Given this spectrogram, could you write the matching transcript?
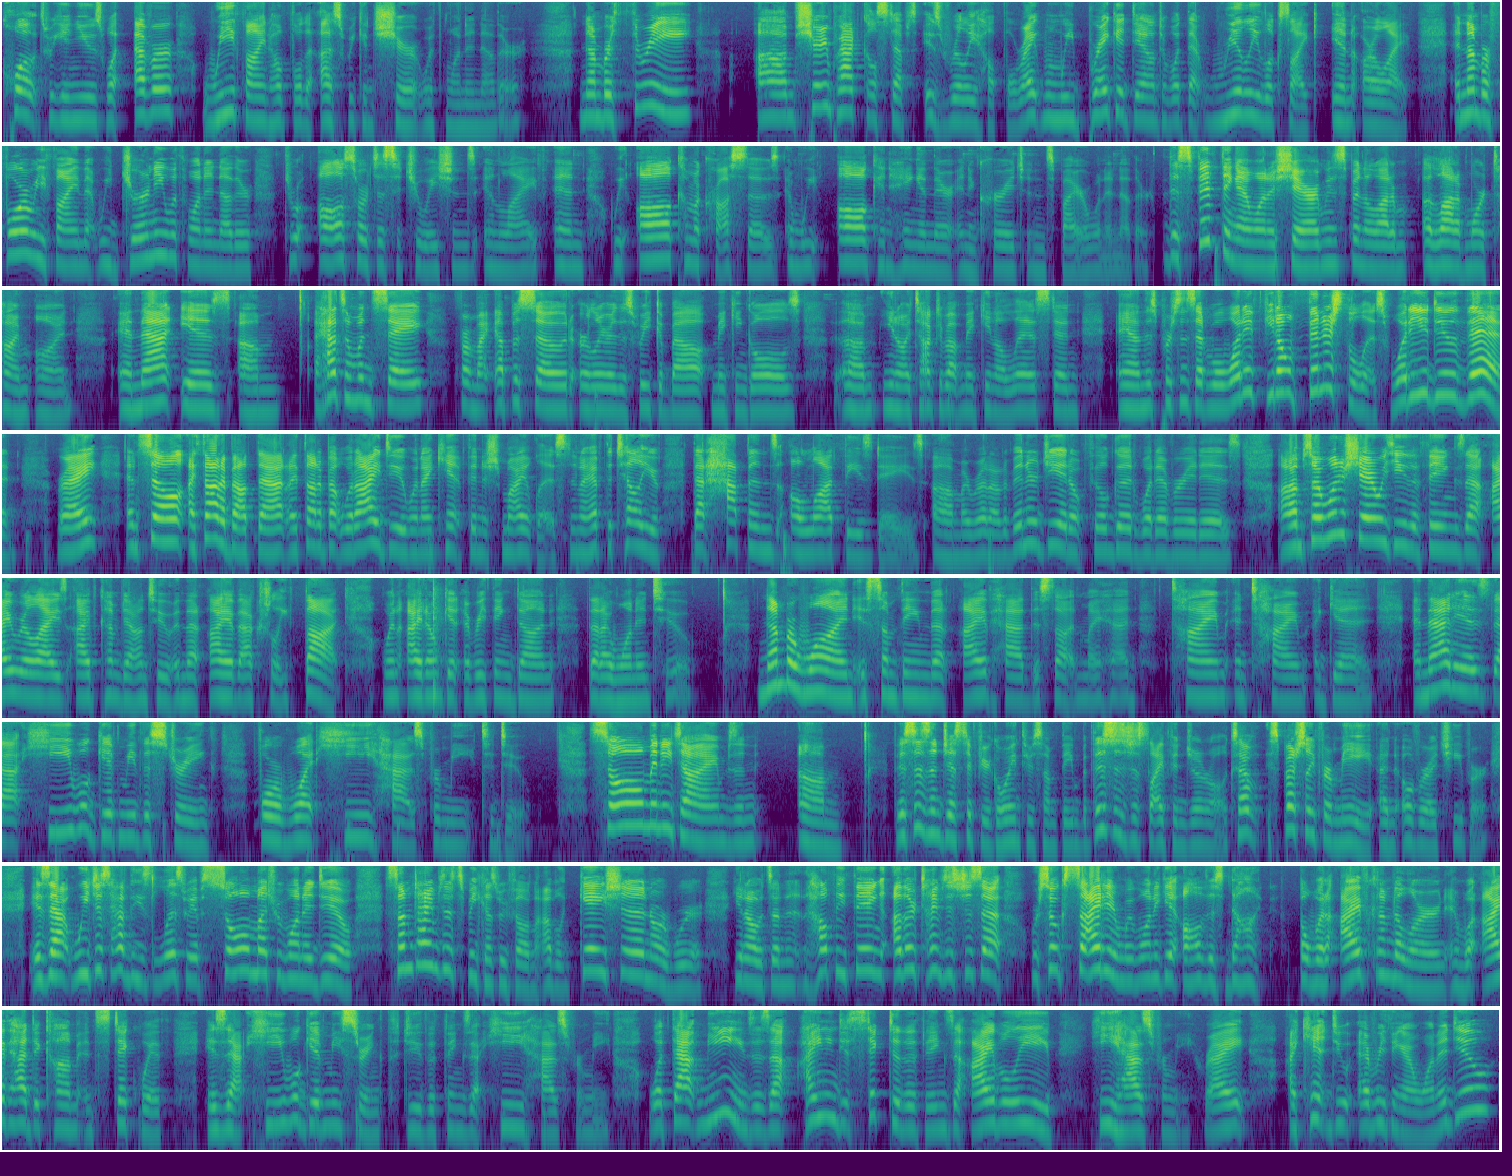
quotes, we can use whatever we find hopeful to us, we can share it with one another. Number three, um, sharing practical steps is really helpful, right? When we break it down to what that really looks like in our life. And number four, we find that we journey with one another through all sorts of situations in life. And we all come across those and we all can hang in there and encourage and inspire one another. This fifth thing I want to share, I'm going to spend a lot of a lot of more time on, and that is um, I had someone say from my episode earlier this week about making goals, um, you know, I talked about making a list, and and this person said, "Well, what if you don't finish the list? What do you do then?" Right? And so I thought about that. I thought about what I do when I can't finish my list. And I have to tell you, that happens a lot these days. Um, I run out of energy, I don't feel good, whatever it is. Um, so I want to share with you the things that I realize I've come down to and that I have actually thought when I don't get everything done that I wanted to. Number one is something that I've had this thought in my head time and time again. And that is that He will give me the strength for what He has for me to do. So many times, and um, this isn't just if you're going through something, but this is just life in general, except especially for me, an overachiever, is that we just have these lists. We have so much we want to do. Sometimes it's because we feel an obligation or we're, you know, it's an unhealthy thing. Other times it's just that we're so excited and we want to get all of this done. But what I've come to learn and what I've had to come and stick with is that He will give me strength to do the things that He has for me. What that means is that I need to stick to the things that I believe He has for me, right? I can't do everything I want to do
